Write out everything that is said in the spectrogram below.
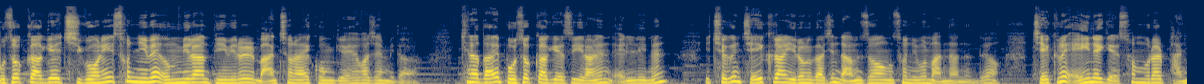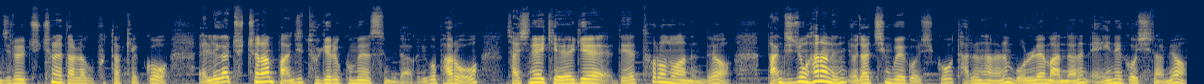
보석 가게 직원이 손님의 은밀한 비밀을 만천하에 공개해 화제입니다. 캐나다의 보석 가게에서 일하는 엘리는 최근 제이크라는 이름을 가진 남성 손님을 만났는데요. 제이크는 애인에게 선물할 반지를 추천해달라고 부탁했고 엘리가 추천한 반지 두 개를 구매했습니다. 그리고 바로 자신의 계획에 대해 털어놓았는데요. 반지 중 하나는 여자친구의 것이고 다른 하나는 몰래 만나는 애인의 것이라며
